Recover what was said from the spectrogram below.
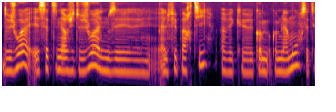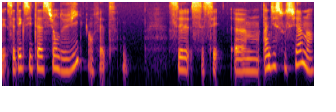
de joie. Et cette énergie de joie, elle nous est, elle fait partie avec, euh, comme, comme l'amour, cette, cette, excitation de vie, en fait. C'est euh, indissociable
